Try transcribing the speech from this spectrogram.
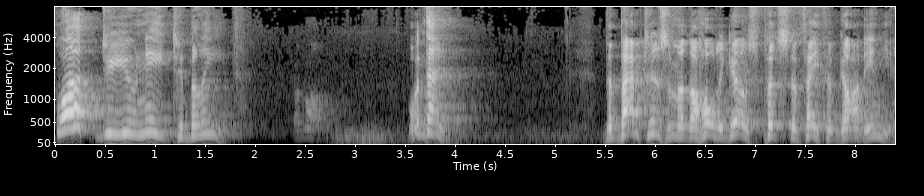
What do you need to believe? One thing. The baptism of the Holy Ghost puts the faith of God in you.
